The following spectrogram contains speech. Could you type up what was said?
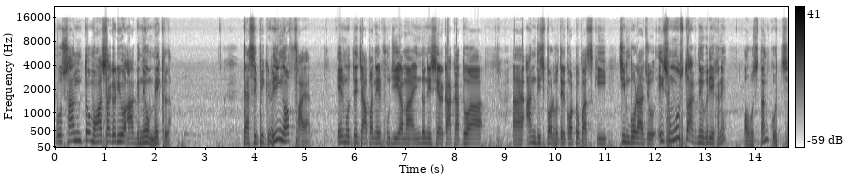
প্রশান্ত মহাসাগরীয় আগ্নেয় মেখলা প্যাসিফিক রিং অফ ফায়ার এর মধ্যে জাপানের ফুজিয়ামা, ইন্দোনেশিয়ার কাকাতোয়া আন্দিজ পর্বতের কটোপাস্কি, চিম্বোরাজো, এই সমস্ত আগ্নেয়গিরি এখানে অবস্থান করছে।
